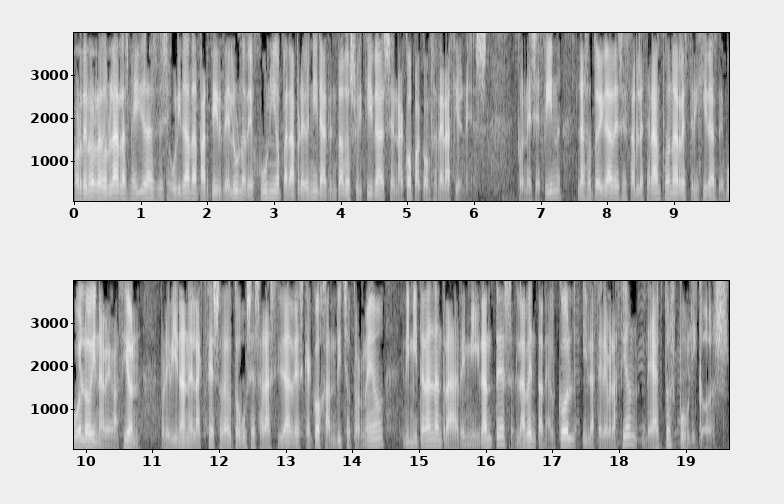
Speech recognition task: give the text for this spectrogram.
ordenó redoblar las medidas de seguridad a partir del 1 de junio para prevenir atentados suicidas en la Copa Confederaciones. Con ese fin, las autoridades establecerán zonas restringidas de vuelo y navegación, prohibirán el acceso de autobuses a las ciudades que acojan dicho torneo, limitarán la entrada de inmigrantes, la venta de alcohol y la celebración de actos públicos.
